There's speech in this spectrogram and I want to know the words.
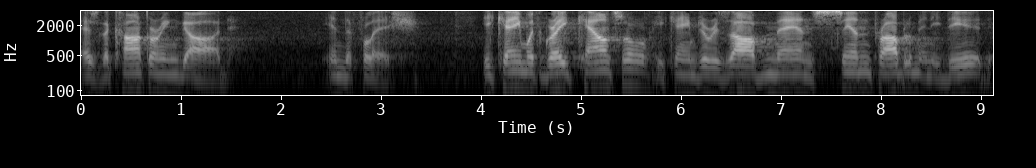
as the conquering God in the flesh. He came with great counsel. He came to resolve man's sin problem, and he did.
